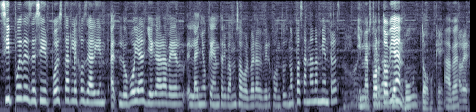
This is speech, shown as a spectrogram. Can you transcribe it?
sí puedes decir, puedo estar lejos de alguien, a- lo voy a llegar a ver el año que entra y vamos a volver a vivir juntos. No pasa nada mientras No, y me porto bien. Un punto, porque, A ver. a ver,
